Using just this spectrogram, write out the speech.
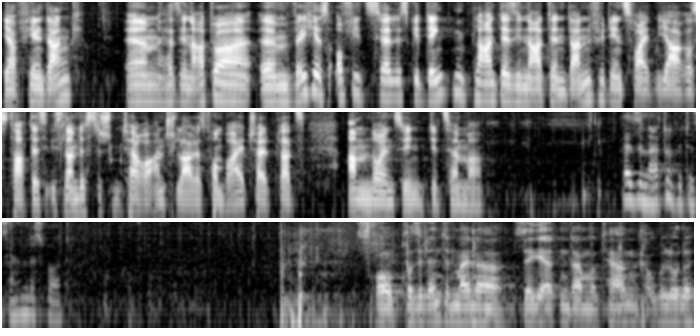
Ja, vielen Dank. Ähm, Herr Senator, ähm, welches offizielles Gedenken plant der Senat denn dann für den zweiten Jahrestag des islamistischen Terroranschlages vom Breitscheidplatz am 19. Dezember? Herr Senator, bitte, Sie haben das Wort. Frau Präsidentin, meine sehr geehrten Damen und Herren, Herr Oberlode,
